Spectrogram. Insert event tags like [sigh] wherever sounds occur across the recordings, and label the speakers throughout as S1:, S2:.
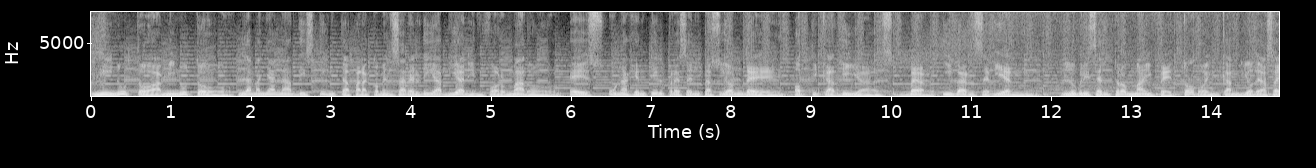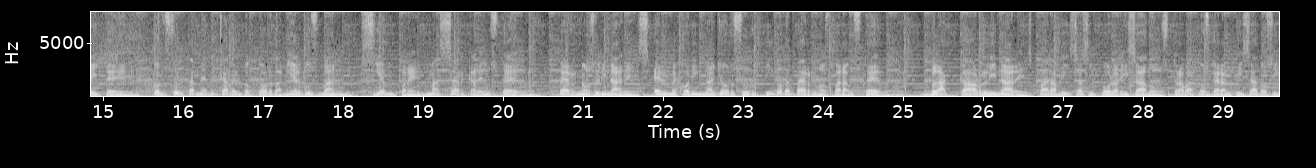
S1: Minuto a Minuto, la mañana distinta para comenzar el día bien informado. Es una gentil presentación de Óptica Díaz, ver y verse bien. Lubricentro Maife, todo en cambio de aceite. Consulta médica del doctor Daniel Guzmán, siempre más cerca de usted. Pernos Linares, el mejor y mayor surtido de pernos para usted. Black Car Linares, parabrisas y polarizados, trabajos garantizados y.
